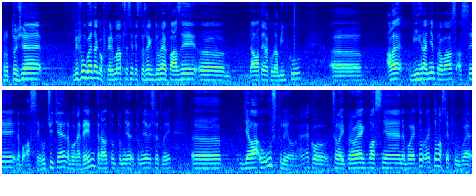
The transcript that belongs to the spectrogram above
protože vy fungujete jako firma, přesně ty jsi to řekl, v druhé fázi uh, dáváte nějakou nabídku, uh, ale výhradně pro vás asi, nebo asi určitě, nebo nevím, teda to, to, mě, to mě vysvětli, uh, dělá UU Studio, ne? Jako celý projekt vlastně, nebo jak to, jak to vlastně funguje?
